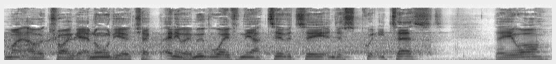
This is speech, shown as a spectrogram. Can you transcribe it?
might have a try and get an audio check. But anyway, move away from the activity and just quickly test. There you are.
